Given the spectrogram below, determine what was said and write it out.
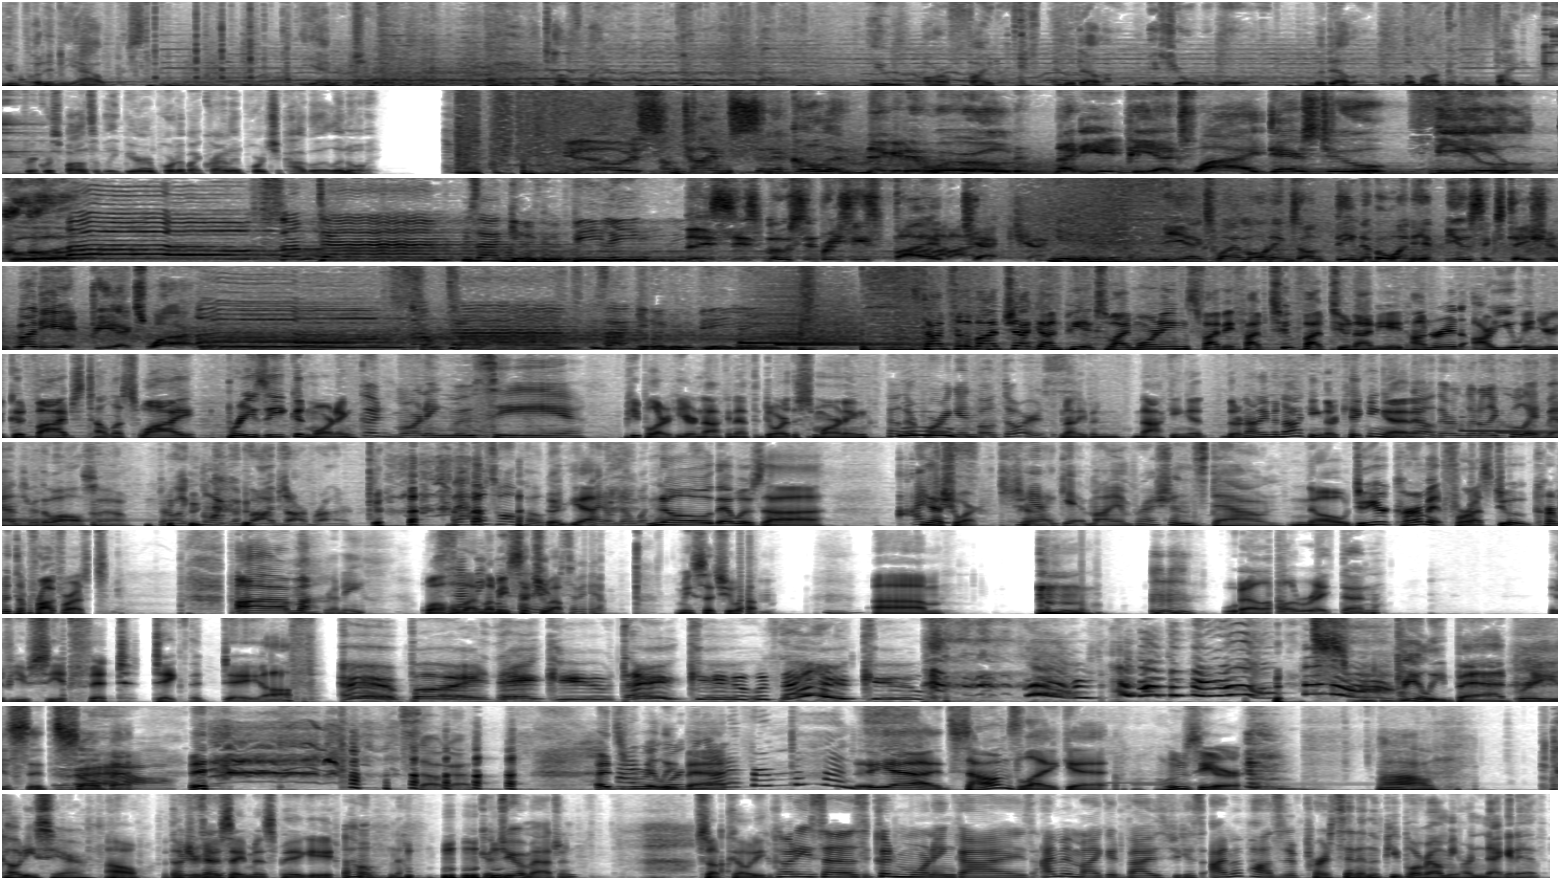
You put in the hours, the energy, the tough labor. You are a fighter, and Modelo is your reward. Modelo, the mark of a fighter. Drink responsibly. Beer imported by Crown Port Chicago, Illinois. You know, a sometimes cynical and negative world, 98PXY dares to feel good. Oh, sometimes I get a good feeling. This is Moose and Breezy's Vibe Check. Yeah. PXY mornings on the number one hit music station, 98PXY. Oh, sometimes I get a good feeling. It's time for the vibe check on PXY Mornings, 585 252 9800. Are you in your good vibes? Tell us why. Breezy, good morning. Good morning, Moosey. People are here knocking at the door this morning. No, they're pouring in both doors. Not even knocking it. They're not even knocking. They're kicking at No, it. No, they're literally Kool Aid Man through the wall, so they're like, my good vibes are, brother. that was Hulk Hogan. Yeah. I don't know what that No, that was, uh, I yeah, sure. Sure. can't get my impressions down. No, do your Kermit for us. Do Kermit the Frog for us. Um, Ready? well, hold on. Let me set you up. up. Let me set you up. Um, well, all right then. If you see it fit, take the day off. Oh boy, thank you, thank you, thank you. It's really bad, Breeze. It's so bad. so good. It's I've been really working bad. on it for months. Yeah, it sounds like it. Who's here? Oh, Cody's here. Oh, I thought you were going to say Miss Piggy. Oh no! Could you imagine? What's up, Cody? Cody says, Good morning, guys. I'm in my good vibes because I'm a positive person and the people around me are negative.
